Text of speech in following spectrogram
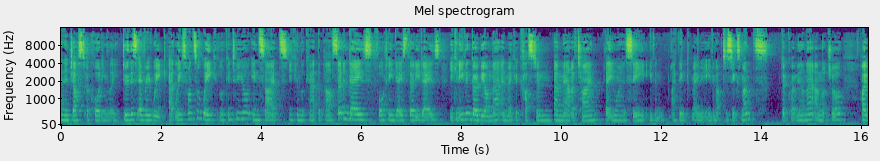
and adjust accordingly. Do this every week, at least once a week. Look into your insights. You can look at the past seven days, 14 days, 30 days. You can even go beyond that and make a custom amount of time that you want to see, even, I think, maybe even up to six months. Don't quote me on that, I'm not sure. I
